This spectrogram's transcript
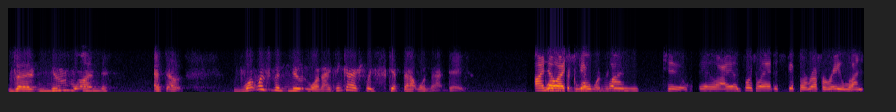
The noon one at the what was the noon one? I think I actually skipped that one that day. I know I the glow skipped one, one, too. You know, I unfortunately had to skip the referee one,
